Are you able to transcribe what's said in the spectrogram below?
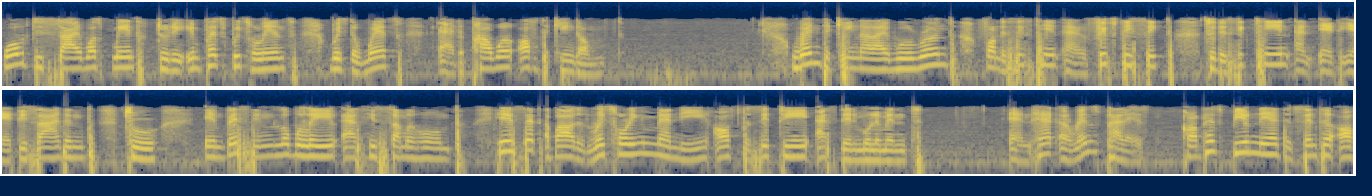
whole design was meant to impress Victorians with the wealth and the power of the kingdom. When the king Nalai ruled from the 1656 to the 1688 decided to invest in Loboli as his summer home, he set about restoring many of the city as the monument and had a rent palace complex built near the center of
